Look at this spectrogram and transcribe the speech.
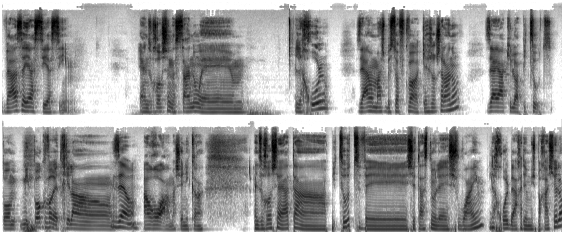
ואז היה שיא השיאים. אני זוכר שנסענו אה, לחו"ל, זה היה ממש בסוף כבר הקשר שלנו, זה היה כאילו הפיצוץ. פה, מפה כבר התחיל ה- זהו. הרוע, מה שנקרא. אני זוכר שהיה את הפיצוץ, ושטסנו לשבועיים לחו"ל ביחד עם המשפחה שלו,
